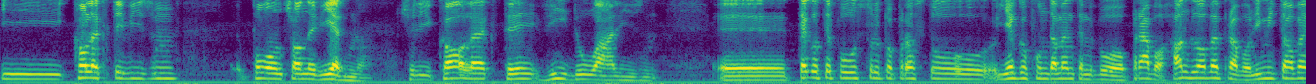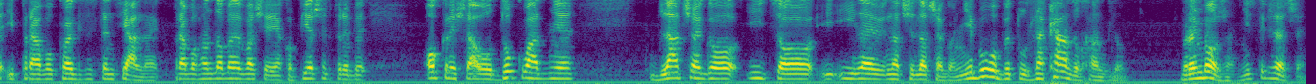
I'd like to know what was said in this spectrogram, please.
i kolektywizm połączone w jedno, czyli kolektywidualizm. Yy, Tego typu ustrój po prostu jego fundamentem było prawo handlowe, prawo limitowe i prawo koegzystencjalne. Prawo handlowe właśnie jako pierwsze, które by określało dokładnie dlaczego i co i ile, znaczy dlaczego. Nie byłoby tu zakazu handlu. Broń Boże, nic z tych rzeczy.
